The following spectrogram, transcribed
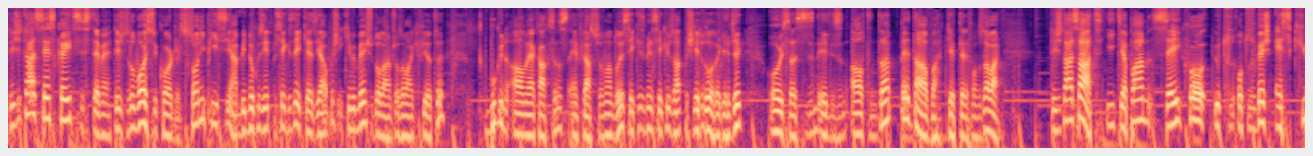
Dijital ses kayıt sistemi, Digital Voice Recorder, Sony PC yani 1978'de ilk kez yapmış. 2500 dolarmış o zamanki fiyatı. Bugün almaya kalksanız enflasyondan dolayı 8867 dolara gelecek. Oysa sizin elinizin altında bedava cep telefonunuzda var. Dijital saat ilk yapan Seiko 35 SQ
